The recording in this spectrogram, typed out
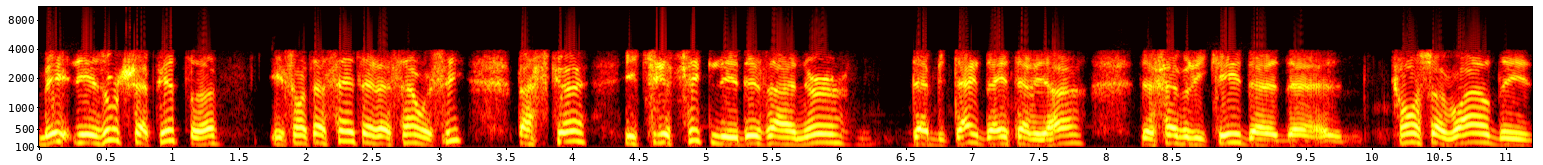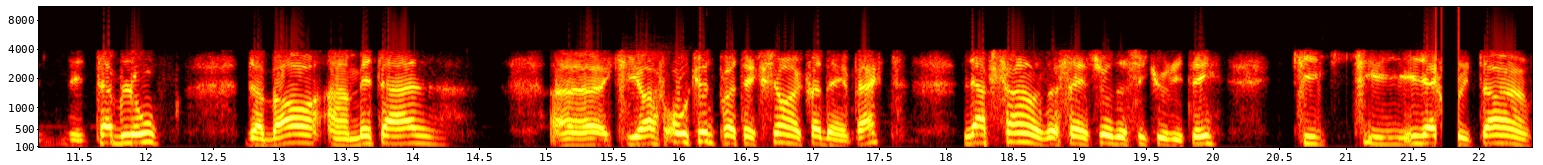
Mais les autres chapitres, là, ils sont assez intéressants aussi parce que ils critiquent les designers d'habitat, d'intérieur, de fabriquer, de, concevoir des, tableaux de bord en métal euh, qui offrent aucune protection en cas d'impact, l'absence de ceinture de sécurité qui, qui est la constructeur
